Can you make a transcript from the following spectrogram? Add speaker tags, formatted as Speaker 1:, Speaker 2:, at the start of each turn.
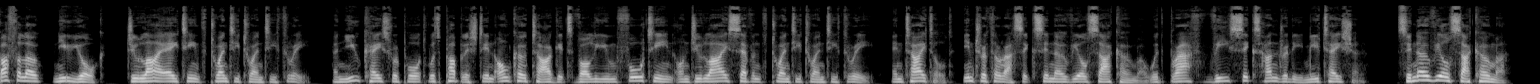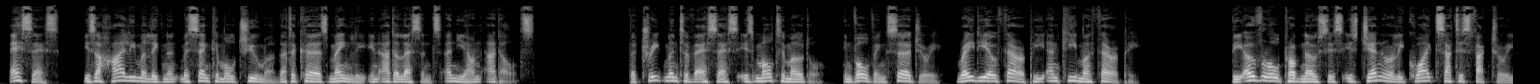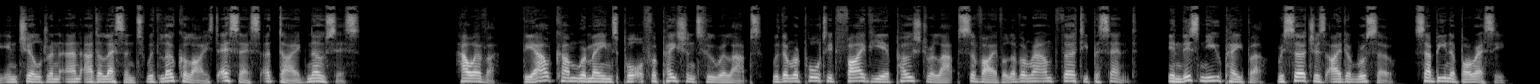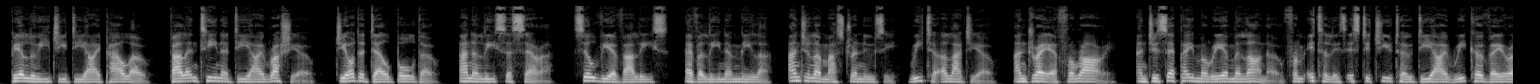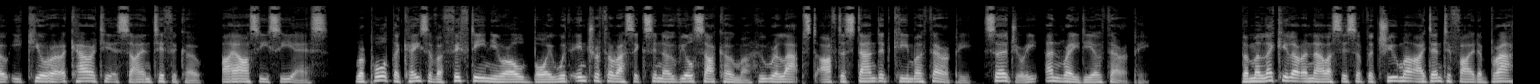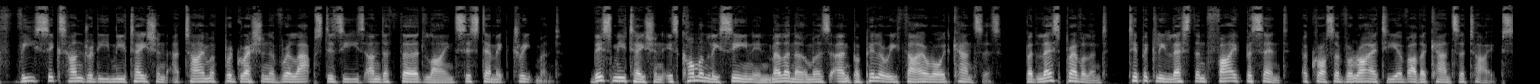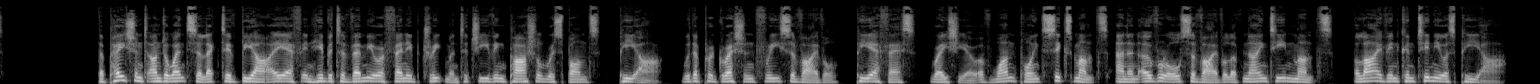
Speaker 1: Buffalo, New York, July 18, 2023. A new case report was published in OncoTargets Volume 14 on July 7, 2023, entitled Intrathoracic Synovial Sarcoma with BRAF V600E Mutation. Synovial sarcoma, SS, is a highly malignant mesenchymal tumor that occurs mainly in adolescents and young adults. The treatment of SS is multimodal, involving surgery, radiotherapy, and chemotherapy. The overall prognosis is generally quite satisfactory in children and adolescents with localized SS at diagnosis. However, the outcome remains poor for patients who relapse, with a reported five year post relapse survival of around 30%. In this new paper, researchers Ida Russo, Sabina Barresi, Pierluigi Di Paolo, Valentina Di Ruscio, Giada Del Baldo, Annalisa Serra, Silvia Vallese, Evelina Miele, Angela Mastronuzzi, Rita Alaggio, Andrea Ferrari, and Giuseppe Maria Milano from Italy's Istituto di Ricovero e Cura a Carattere Scientifico, IRCCS, report the case of a 15 year old boy with intrathoracic synovial sarcoma who relapsed after standard chemotherapy, surgery, and radiotherapy. The molecular analysis of the tumor identified a BRAF V600E mutation at time of progression of relapse disease under third line systemic treatment. This mutation is commonly seen in melanomas and papillary thyroid cancers, but less prevalent, typically less than 5%, across a variety of other cancer types. The patient underwent selective BRAF inhibitor vemurafenib treatment achieving partial response, PR, with a progression-free survival, PFS, ratio of 1.6 months and an overall survival of 19 months, alive in continuous PR.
